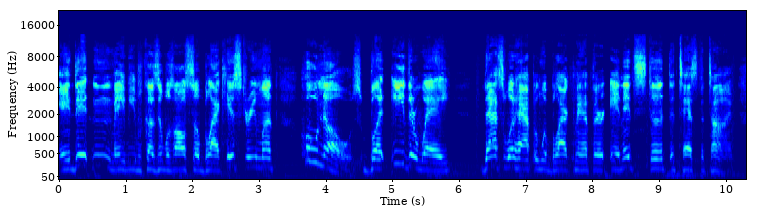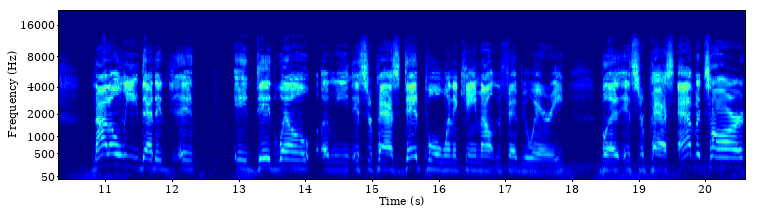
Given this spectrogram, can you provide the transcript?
it didn't, maybe because it was also Black History Month. Who knows? But either way, that's what happened with Black Panther, and it stood the test of time. Not only that it, it it did well, I mean, it surpassed Deadpool when it came out in February but it surpassed Avatar.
